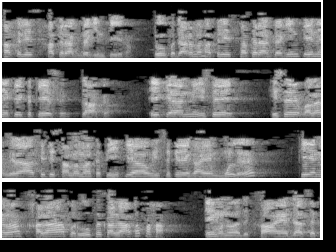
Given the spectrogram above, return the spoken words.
44ක් බැගින් තියෙනවා. රූප ධර්ම 44ක් බැගින් තියෙන එක එක කේස 10ක. ඒ කියන්නේ ඉසේ හිස වල වෙලා සිටි සමමත පිහිටියා වූ හිසකේ ගහේ මුල තියෙනවා කලාප රූප කලාප පහ. ඒ මොනවද? කාය දසක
